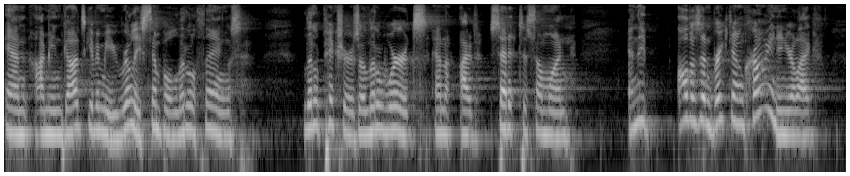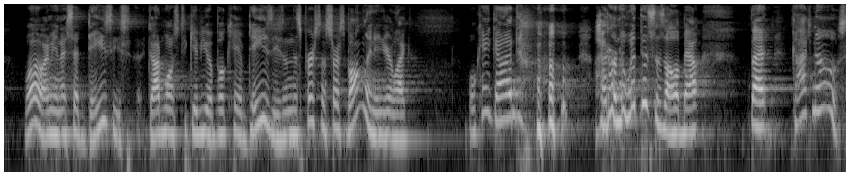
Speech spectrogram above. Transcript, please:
And I mean, God's given me really simple little things, little pictures or little words, and I've said it to someone, and they all of a sudden break down crying, and you're like, whoa, I mean, I said daisies. God wants to give you a bouquet of daisies, and this person starts bawling, and you're like, okay, God, I don't know what this is all about, but God knows.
